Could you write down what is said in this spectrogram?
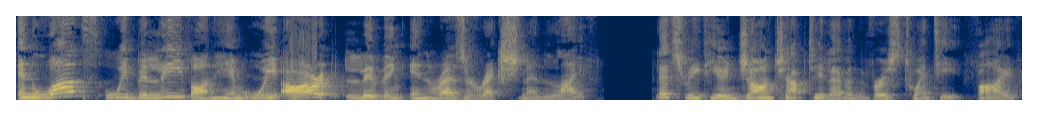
And once we believe on him, we are living in resurrection and life. Let's read here in John chapter 11, verse 25.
